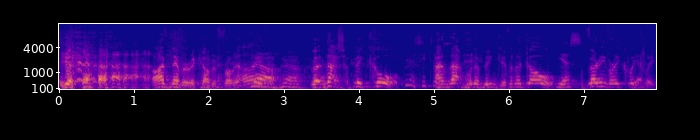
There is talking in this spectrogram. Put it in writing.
Yeah, I've never recovered from it either. No, no. But that's a big call. Yes, it is. And that would have been given a goal. Yes. Very, very quickly.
